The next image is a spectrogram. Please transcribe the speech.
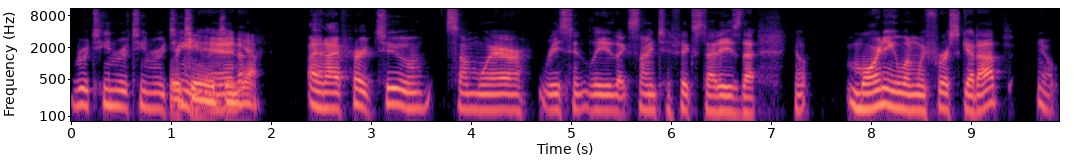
Routine, routine, routine. Routine, routine. And, yeah. And I've heard too somewhere recently, like scientific studies that, you know, morning when we first get up, you know,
